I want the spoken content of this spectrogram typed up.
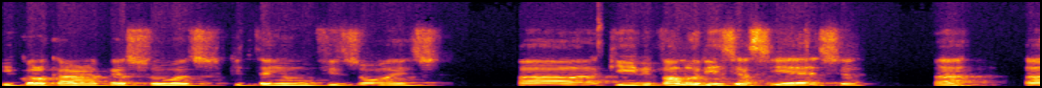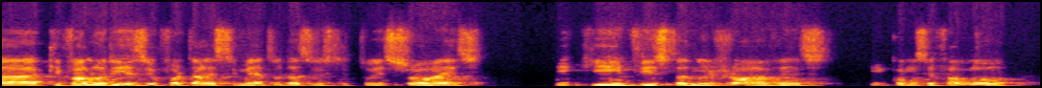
e colocar pessoas que tenham visões ah, que valorizem a ciência, né, ah, que valorizem o fortalecimento das instituições e que invista nos jovens e, como você falou,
